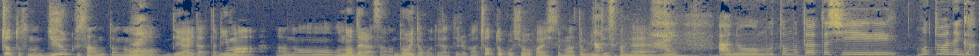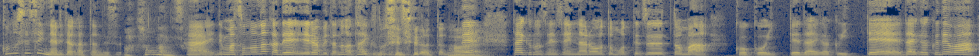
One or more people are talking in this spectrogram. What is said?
ちょっとそのデュークさんとはいの出会いだったり、今、あの、小野寺さんがどういったことをやってるか、ちょっとご紹介してもらってもいいですかね。はい。あの、もともと私、本当はね、学校の先生になりたかったんです。あ、そうなんですか。はい。で、まあ、その中で選べたのが体育の先生だったので、はい体育の先生になろうと思ってずっとまあ、高校行って、大学行って、大学では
